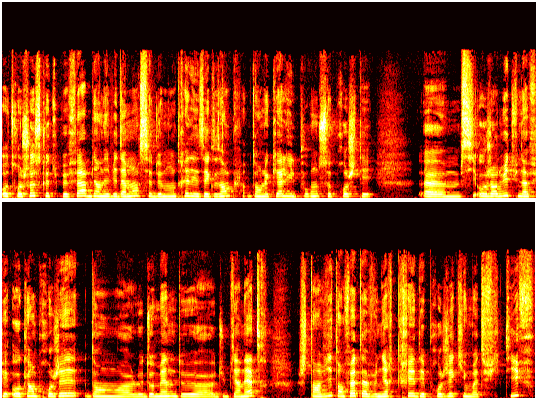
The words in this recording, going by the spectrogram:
Autre chose que tu peux faire, bien évidemment, c'est de montrer des exemples dans lesquels ils pourront se projeter. Euh, si aujourd'hui tu n'as fait aucun projet dans le domaine du bien-être, je t'invite en fait à venir créer des projets qui vont être fictifs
